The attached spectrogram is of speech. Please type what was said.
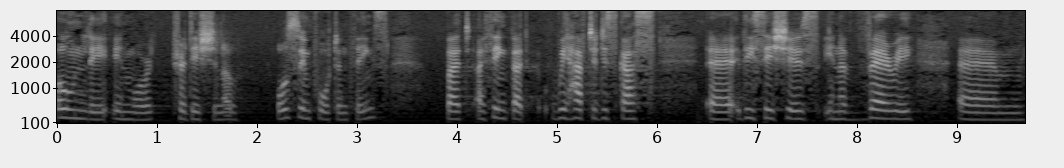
only in more traditional, also important things? But I think that we have to discuss uh, these issues in a very um,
